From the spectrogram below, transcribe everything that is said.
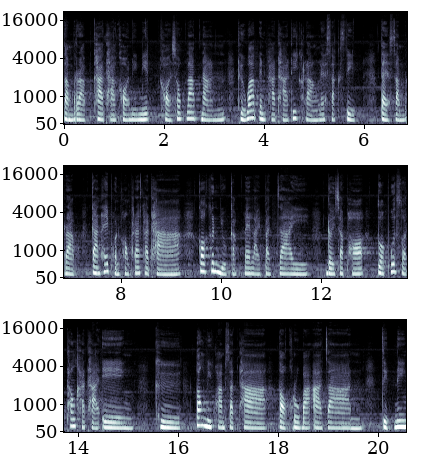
สำหรับคาถาขอนิมิตขอโชคลาภนั้น ถือว่าเป็นคาถาที่ขลังและศักดิ์สิทธิ์ แต่สำหรับการให้ผลของพระคาถา ก็ขึ้นอยู่กับหลาย ๆ ปัจจัย โดยเฉพาะตัวผู้สวดท่องคาถาเอง คือต้องมีความศรัทธาต่อครูบาอาจารย์ จิตนิ่ง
